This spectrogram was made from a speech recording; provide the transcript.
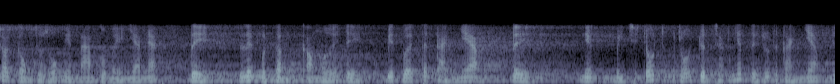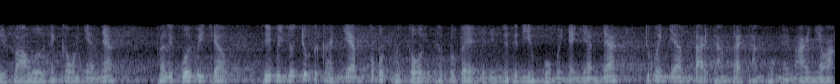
soi công thiểu số miền Nam của mình anh em nhé. Để lên một tầm cao mới để biết với tất cả anh em, để những, mình sẽ chốt những số chuẩn xác nhất để giúp tất cả anh em để vào bờ thành công anh em nhé. Và lời cuối video thì mình luôn chúc tất cả anh em có một buổi tối thật vui vẻ với những người thân yêu của mình anh em nhé. Chúc anh em đại thắng đại thắng của ngày mai anh em ạ.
